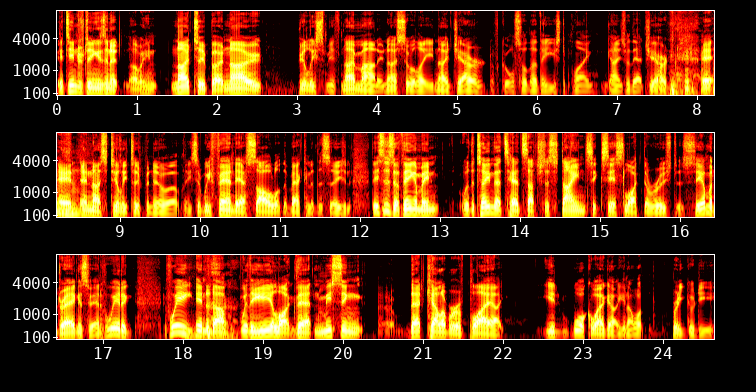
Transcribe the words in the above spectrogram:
It's interesting, isn't it? I mean, no Tupou, no Billy Smith, no Manu, no Suaalii, no Jared, of course, although they're used to playing games without Jared, and, and, and no Sitili Tupouniua. He said, We found our soul at the back end of the season. This is the thing, I mean, with a team that's had such sustained success like the Roosters. See, I'm a Dragons fan. If we had a, if we ended up with a year like that, and missing uh, that caliber of player, you'd walk away going, you know what, pretty good year.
